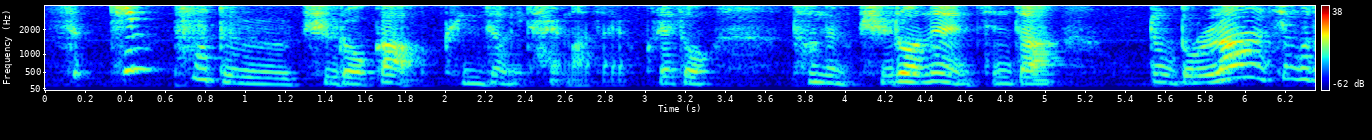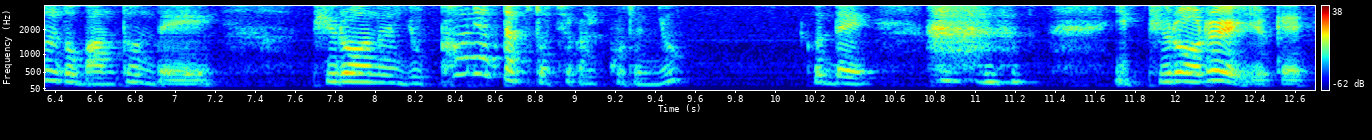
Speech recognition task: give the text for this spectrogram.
스킨푸드 뷰러가 굉장히 잘 맞아요. 그래서 저는 뷰러는 진짜 좀 놀라는 친구들도 많던데 뷰러는 6학년 때부터 제가 했거든요. 근데 이 뷰러를 이렇게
